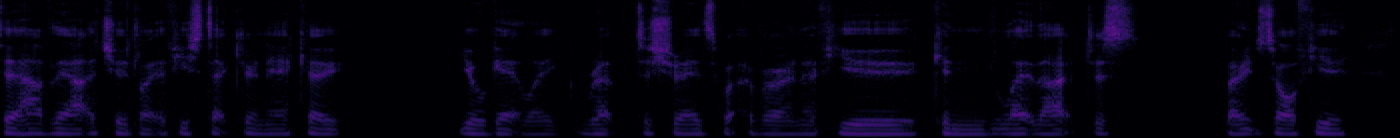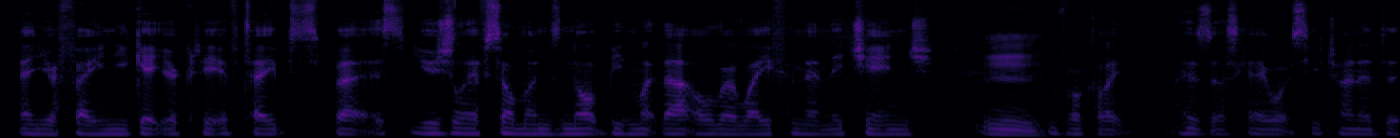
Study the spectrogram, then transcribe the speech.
to have the attitude like if you stick your neck out, you'll get like ripped to shreds, whatever. And if you can let that just bounce off you, then you're fine. You get your creative types. But it's usually if someone's not been like that all their life and then they change, Mm. and folk are like, who's this guy? What's he trying to do?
